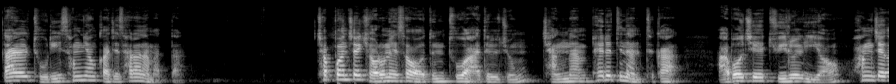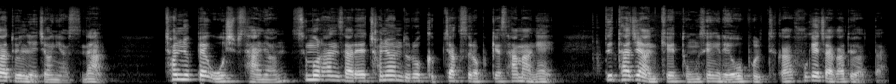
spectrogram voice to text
딸 둘이 성년까지 살아남았다. 첫 번째 결혼에서 얻은 두 아들 중 장남 페르디난트가 아버지의 뒤를 이어 황제가 될 예정이었으나 1654년 21살의 천연두로 급작스럽게 사망해 뜻하지 않게 동생 레오폴트가 후계자가 되었다.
